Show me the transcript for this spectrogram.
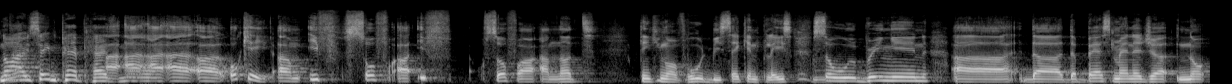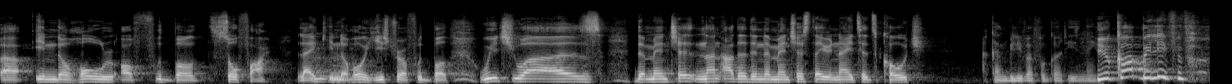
no, I'm saying Pep has I. I, I, uh, okay, um, if so far, uh, if so far, I'm not thinking of who would be second place. So we'll bring in uh, the the best manager no, uh, in the whole of football so far. Like in the whole history of football, which was the Manchester, none other than the Manchester United coach. Can't believe I forgot his name. you can't believe it.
